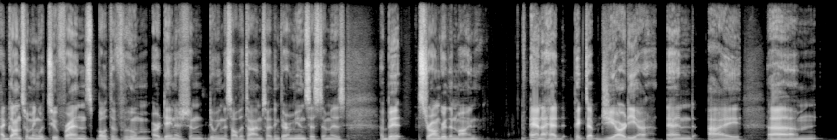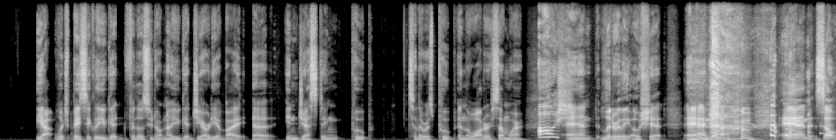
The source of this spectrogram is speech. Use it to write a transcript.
I'd gone swimming with two friends, both of whom are Danish and doing this all the time. So I think their immune system is a bit stronger than mine. And I had picked up Giardia and I, um, yeah, which basically you get, for those who don't know, you get Giardia by uh, ingesting poop. So there was poop in the water somewhere Oh, sh- and literally oh shit and um, and so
